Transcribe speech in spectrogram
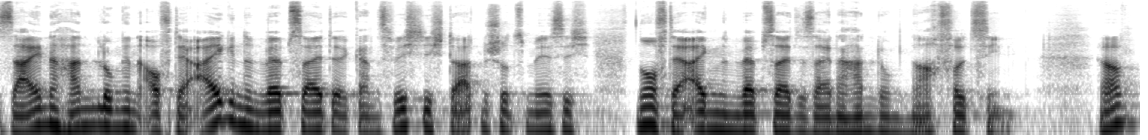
seine Handlungen auf der eigenen Webseite, ganz wichtig, datenschutzmäßig, nur auf der eigenen Webseite seine Handlungen nachvollziehen. Ja,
